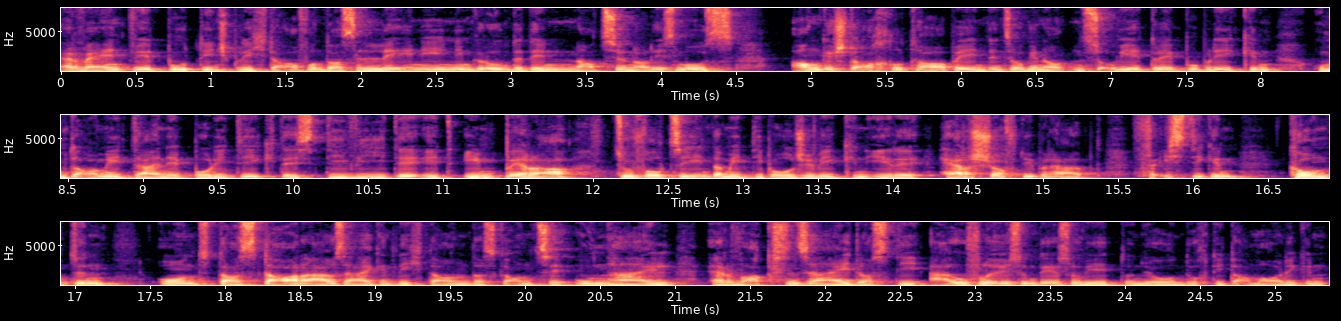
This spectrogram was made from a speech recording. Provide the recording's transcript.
erwähnt wird. Putin spricht davon, dass Lenin im Grunde den Nationalismus angestachelt habe in den sogenannten Sowjetrepubliken, um damit eine Politik des Divide et Impera zu vollziehen, damit die Bolschewiken ihre Herrschaft überhaupt festigen konnten und dass daraus eigentlich dann das ganze Unheil erwachsen sei, dass die Auflösung der Sowjetunion durch die damaligen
